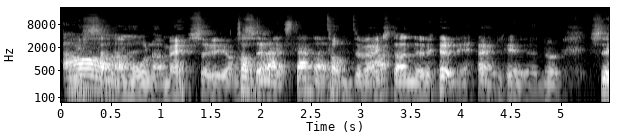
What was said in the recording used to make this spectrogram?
Ah. nissarna målar med. Jag Tomteverkstan där. Tomteverkstan, den är härlig. den. Och så,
